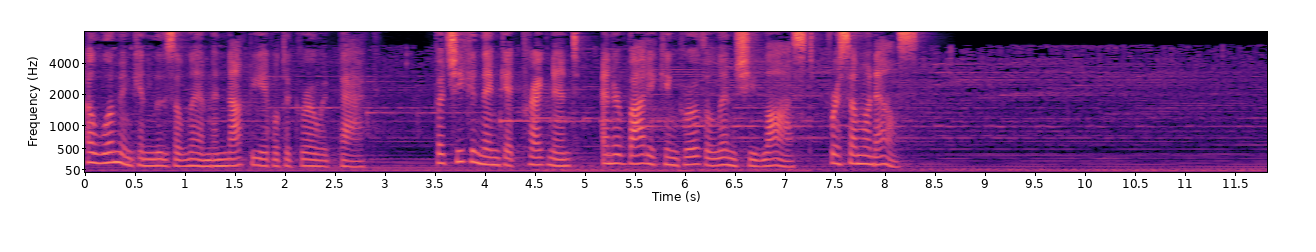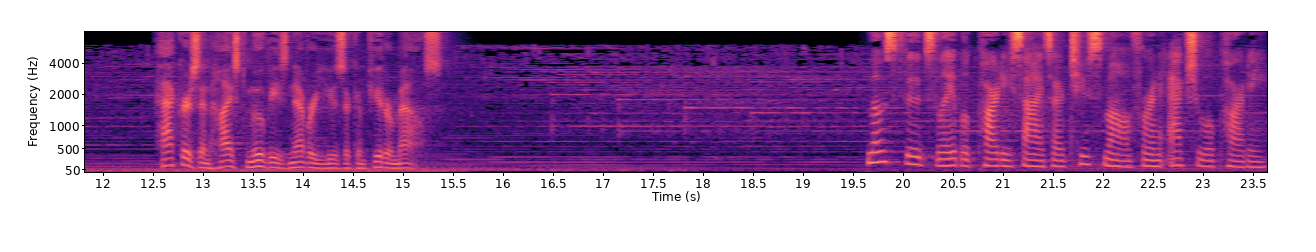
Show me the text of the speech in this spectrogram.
A woman can lose a limb and not be able to grow it back. But she can then get pregnant, and her body can grow the limb she lost for someone else. Hackers in heist movies never use a computer mouse. Most foods labeled party size are too small for an actual party.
